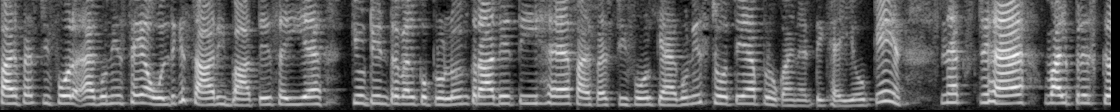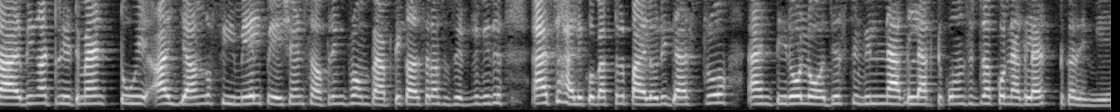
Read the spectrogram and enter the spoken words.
five S T four agonist है या ओल देखिए सारी बातें सही है। क्यूटी इंटरवल को प्रोलॉन्ग करा देती है फाइव एस टी फोर के एगोनिस्ट होते हैं प्रोकाइनेटिक है ये ओके नेक्स्ट है while prescribing a treatment to a young female patient suffering from peptic ulcer associated with H helicobacter pylori gastroenterologist will neglect कौन से ड्रग को नेग्लेक्ट करेंगे?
